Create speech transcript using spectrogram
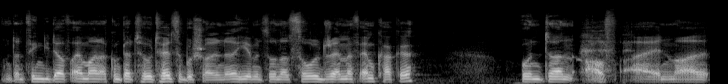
Und dann fingen die da auf einmal ein komplettes Hotel zu beschallen, ne? hier mit so einer Soul Jam FM Kacke. Und dann auf einmal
